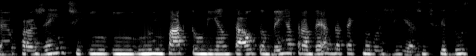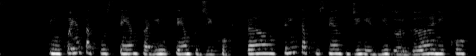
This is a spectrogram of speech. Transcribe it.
é, para a gente em, em, no impacto ambiental também através da tecnologia. A gente reduz 50% ali o tempo de cocção, 30% de resíduo orgânico,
